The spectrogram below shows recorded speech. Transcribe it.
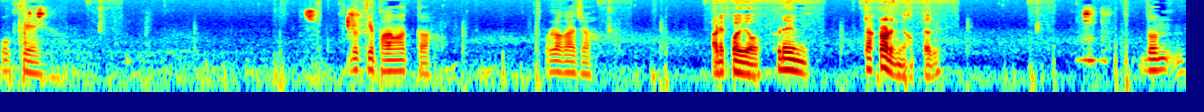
오케이. 몇개 봐놨다. 올라가자. 아래 거요. 프레임 짝 떨어졌네 갑자기. 넌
